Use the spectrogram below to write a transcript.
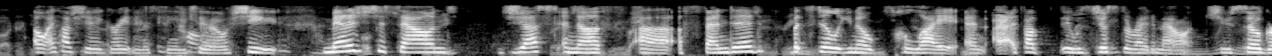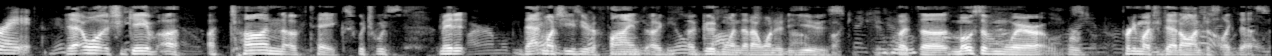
fuck. I keep oh, I thought to she see did that. great in this scene too. She managed to sound just enough uh offended, but still, you know, polite. And I thought it was just the right amount. She was so great. Yeah, well, she gave a a ton of takes, which was made it that much easier to find a, a good one that I wanted to use. But uh, most of them were were pretty much dead on, just like this.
